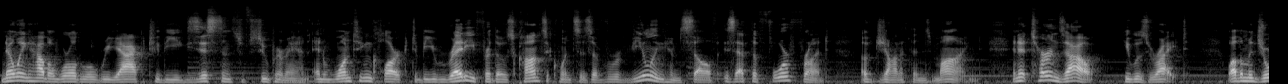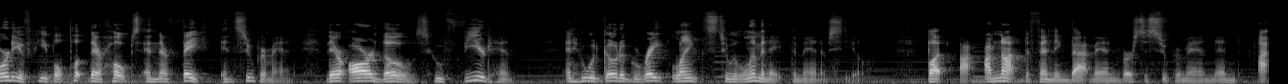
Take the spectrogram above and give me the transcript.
knowing how the world will react to the existence of Superman and wanting Clark to be ready for those consequences of revealing himself is at the forefront of Jonathan's mind. And it turns out he was right. While the majority of people put their hopes and their faith in Superman, there are those who feared him and who would go to great lengths to eliminate the Man of Steel. But I, am not defending Batman versus Superman, and I,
